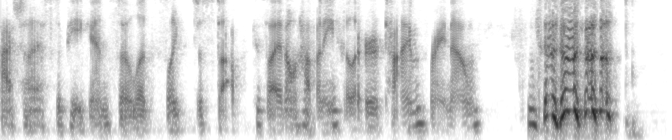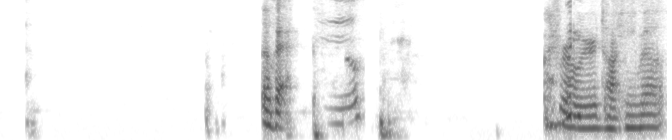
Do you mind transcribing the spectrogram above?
Actually, I have to pee again, so let's like just stop because I don't have any filler time right now. Okay. I forgot what we were talking about.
